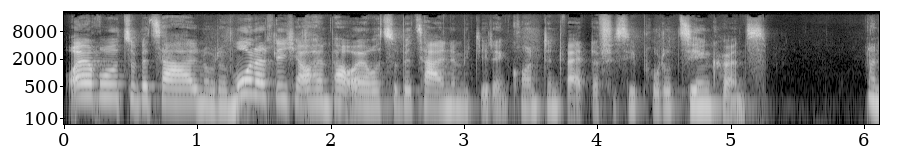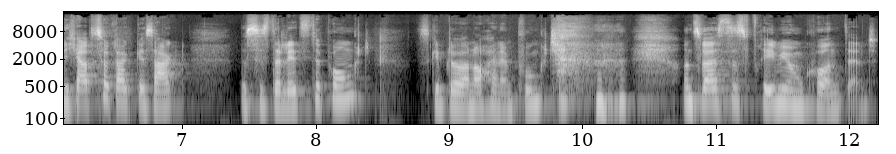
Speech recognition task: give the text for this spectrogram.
Euro zu bezahlen oder monatlich auch ein paar Euro zu bezahlen, damit ihr den Content weiter für sie produzieren könnt. Und ich habe es ja gerade gesagt, das ist der letzte Punkt. Es gibt aber noch einen Punkt. und zwar ist das Premium-Content.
